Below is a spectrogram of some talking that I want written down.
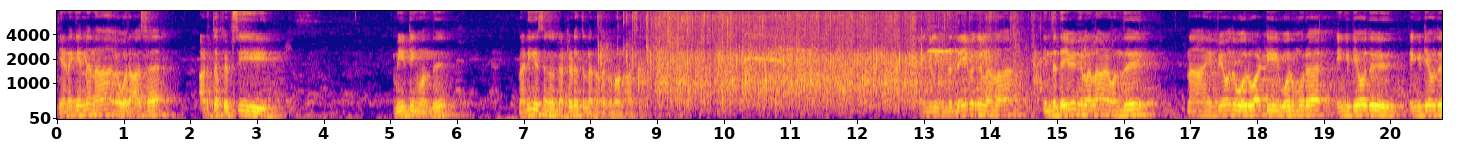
எனக்கு என்னென்னா ஒரு ஆசை. அடுத்த பெப்சி மீட்டிங் வந்து நடிகர் சங்க கட்டடத்தில் நடக்கணும்னு ஆசை. எங்களுக்கு இந்த தெய்வங்கள் எல்லாம் இந்த தெய்வங்கள் எல்லாம் வந்து நான் எப்பயாவது ஒரு வாட்டி ஒரு முறை எங்கிட்டயாவது எங்கிட்டயாவது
